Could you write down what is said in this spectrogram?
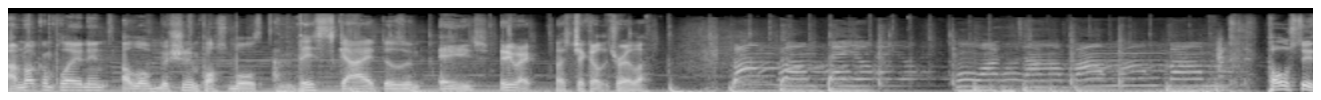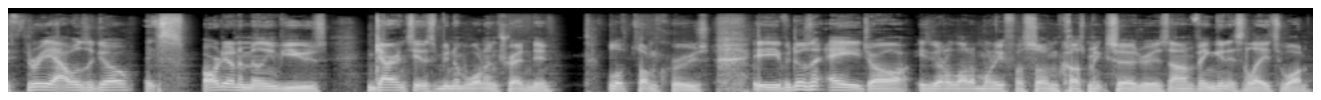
I'm not complaining. I love Mission Impossibles, and this guy doesn't age. Anyway, let's check out the trailer. Posted three hours ago. It's already on a million views. Guarantee this will be number one on trending. Love Tom Cruise. If it doesn't age or he's got a lot of money for some cosmic surgeries, I'm thinking it's a later one.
